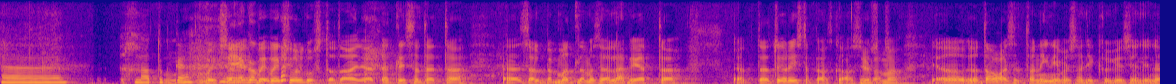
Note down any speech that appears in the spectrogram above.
äh, natuke. võiks, võiks julgustada, on ju, et, et lihtsalt, et äh, seal peab mõtlema selle läbi, et et tööriistad peavad kaasas Just. olema ja no, tavaliselt on inimesel ikkagi selline,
